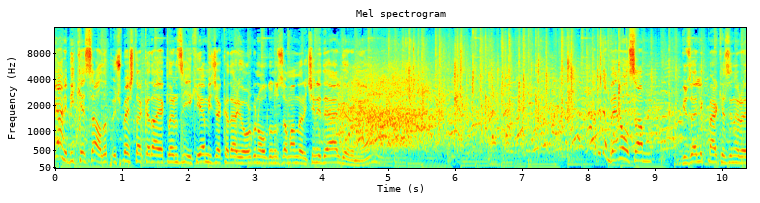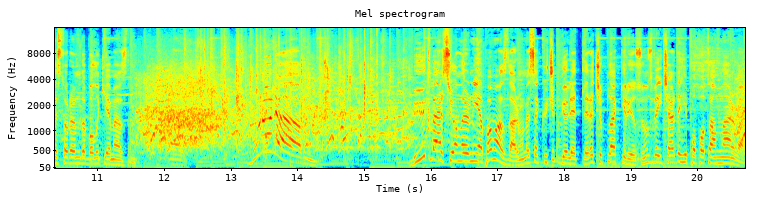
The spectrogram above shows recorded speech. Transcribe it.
Yani bir kese alıp 3-5 dakikada ayaklarınızı yıkayamayacak kadar yorgun olduğunuz zamanlar için ideal görünüyor. Bir de ben olsam güzellik merkezinin restoranında balık yemezdim. Bunun um, büyük versiyonlarını yapamazlar mı? Mesela küçük göletlere çıplak giriyorsunuz ve içeride hipopotamlar var.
